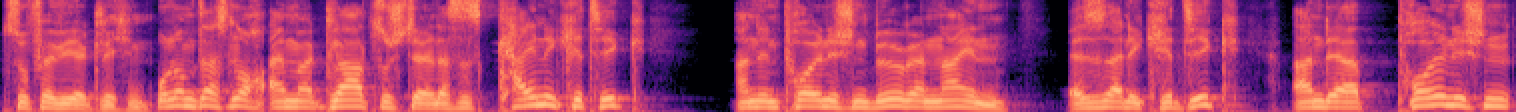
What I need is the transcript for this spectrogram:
zu verwirklichen. Und um das noch einmal klarzustellen, das ist keine Kritik an den polnischen Bürgern, nein, es ist eine Kritik an der polnischen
